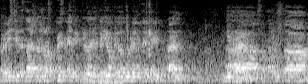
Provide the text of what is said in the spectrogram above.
провести достаточно жестко, быстро и эффективно, необходим определенный уровень авторитаризма, правильно? Неправильно. А, Потому что,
